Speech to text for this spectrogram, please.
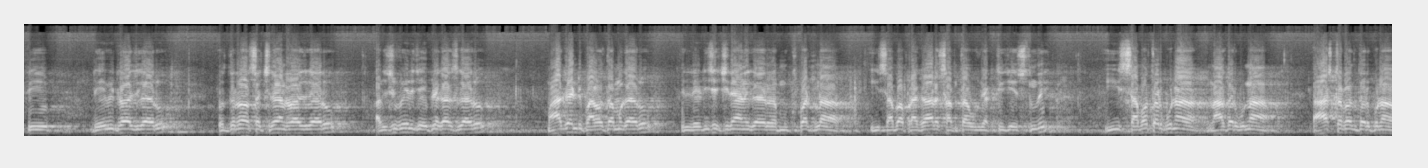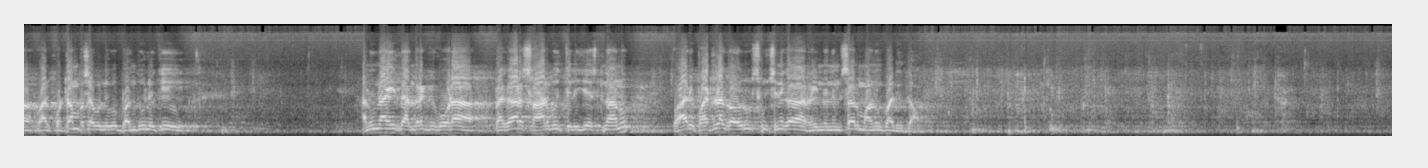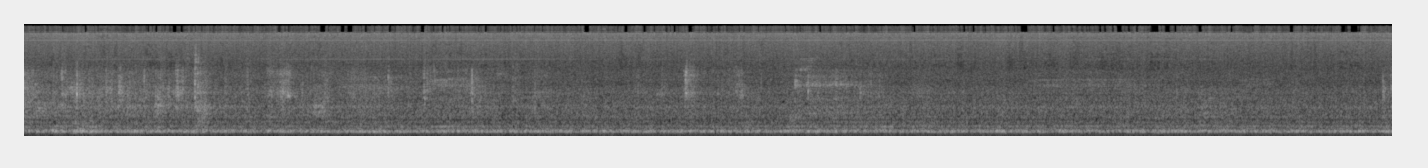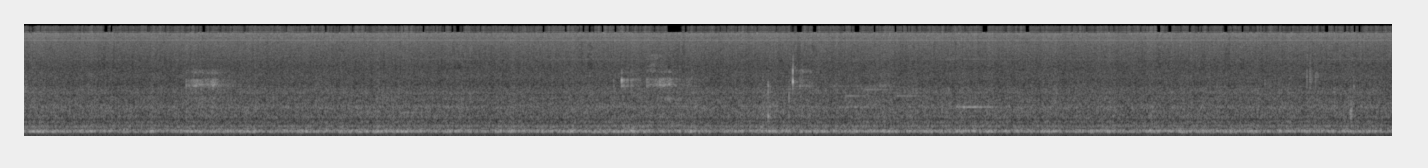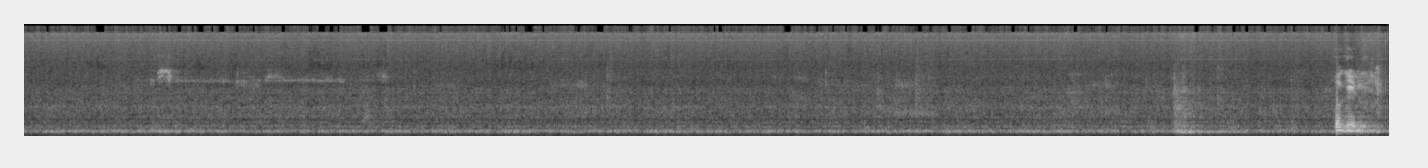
శ్రీ డేవిడ్ రాజు గారు రుద్రరాజు సత్యనారాయణ రాజు గారు అలుసుపేరి జయప్రకాష్ గారు మాగంటి పార్వతమ్మ గారు రెడ్డి సత్యనారాయణ గారు మృతి పట్ల ఈ సభ ప్రగాఢ సంతాపం వ్యక్తం చేస్తుంది. ఈ సభ తరపున నా తరపున రాష్ట్రపతి తరపున వారి కుటుంబ సభ్యులు బంధువులకి అనునాయులందరికీ కూడా ప్రగాఢ సానుభూతి తెలియజేస్తున్నాను. వారి పట్ల గౌరవ సూచనగా రెండు నిమిషాలు మనం పాటిద్దాం. give.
